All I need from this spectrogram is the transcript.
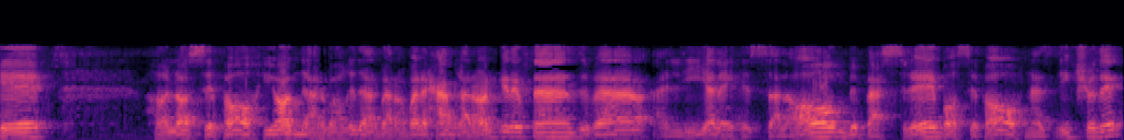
که حالا سپاهیان در واقع در برابر هم قرار گرفتند و علی علیه السلام به بسره با سپاه نزدیک شده.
